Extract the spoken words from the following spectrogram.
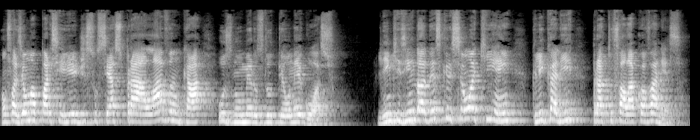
vão fazer uma parceria de sucesso para alavancar os números do teu negócio. Linkzinho da descrição aqui, hein? Clica ali para tu falar com a Vanessa.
